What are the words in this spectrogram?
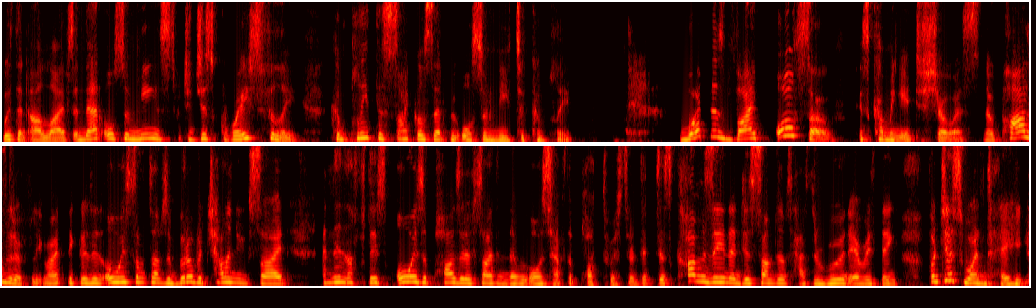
within our lives. And that also means to just gracefully complete the cycles that we also need to complete. What this vibe also is coming in to show us, no, positively, right? Because there's always sometimes a bit of a challenging side, and then there's always a positive side, and then we always have the plot twister that just comes in and just sometimes has to ruin everything for just one day.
